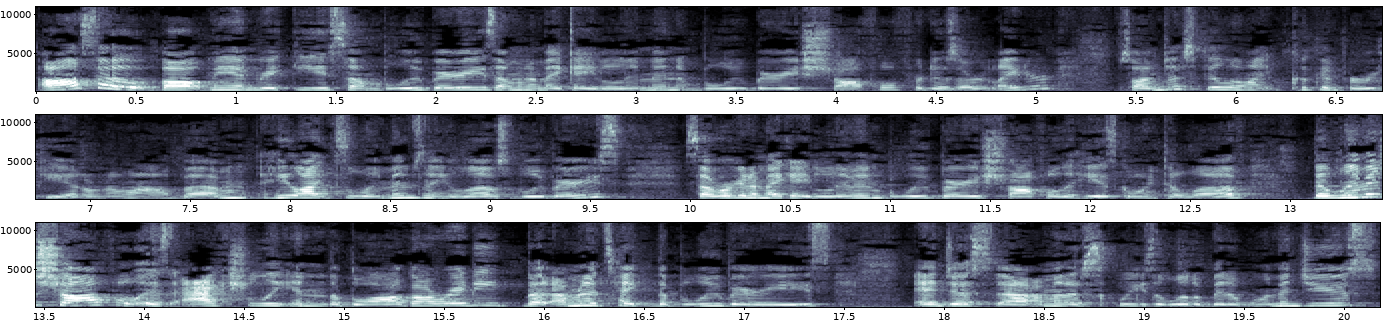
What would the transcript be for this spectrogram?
I also bought me and Ricky some blueberries. I'm to make a lemon blueberry shuffle for dessert later. So, I'm just feeling like cooking for Ricky. I don't know why, but um, he likes lemons and he loves blueberries. So, we're to make a lemon blueberry shuffle that he is going to love. The lemon shuffle is actually in the blog already, but I'm to take the blueberries and just, uh, I'm to squeeze a little bit of lemon juice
